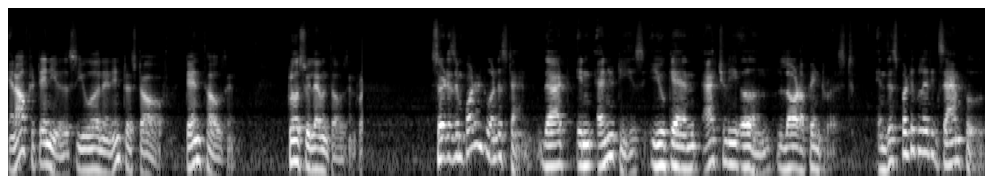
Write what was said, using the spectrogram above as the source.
and after 10 years you earn an interest of 10,000 close to 11,000. Right? So it is important to understand that in annuities you can actually earn a lot of interest. In this particular example,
